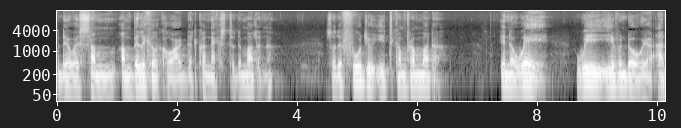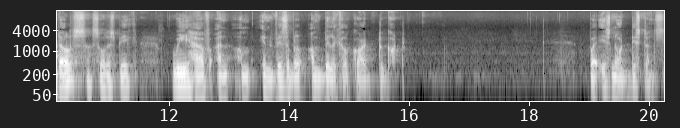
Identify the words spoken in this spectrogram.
there was some umbilical cord that connects to the mother. No? So the food you eat come from mother. In a way, we, even though we are adults, so to speak, we have an um, invisible umbilical cord to God. But it's no distance.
